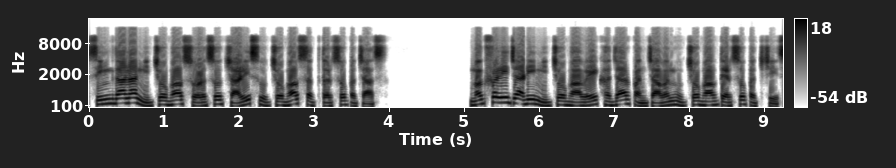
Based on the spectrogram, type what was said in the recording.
સિંગદાણા નીચો ભાવ સોળસો ચાળીસ ઊંચો ભાવ સત્તરસો પચાસ મગફળી જાડી નીચો ભાવ એક હજાર પંચાવન ઊંચો ભાવ તેરસો પચીસ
